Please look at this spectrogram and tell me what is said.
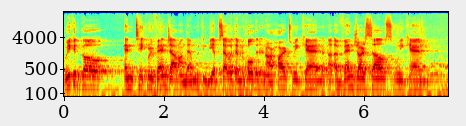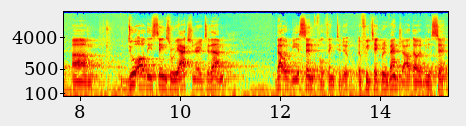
We could go and take revenge out on them. We can be upset with them and hold it in our hearts. We can uh, avenge ourselves. We can um, do all these things reactionary to them. That would be a sinful thing to do. If we take revenge out, that would be a sin.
